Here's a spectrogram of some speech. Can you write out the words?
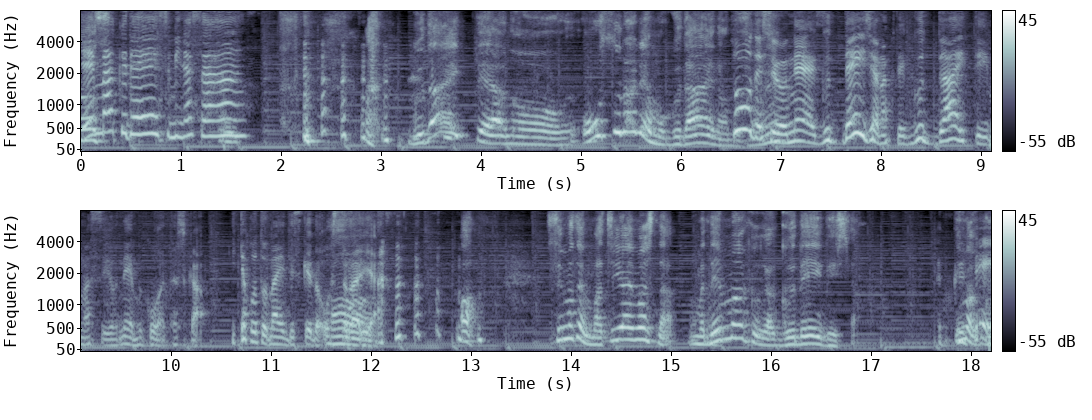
す。デンマークです、皆さん。グダイってあのオーストラリアもグダイなんですよねそうですよね。グッデイじゃなくてグッダイって言いますよね、向こうは確か。行ったことないんですけど、オーストラリア。あすいません間違えましたまあデンマークがグデイでした今グデ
